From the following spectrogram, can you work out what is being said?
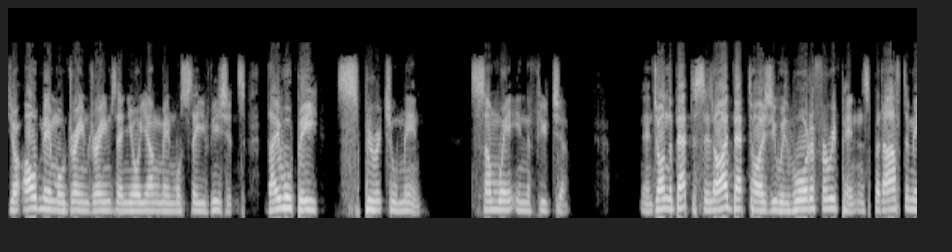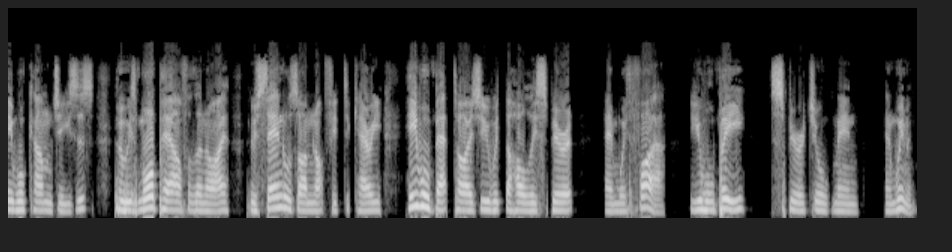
Your old men will dream dreams, and your young men will see visions. They will be spiritual men somewhere in the future. And John the Baptist said, I baptize you with water for repentance, but after me will come Jesus, who is more powerful than I, whose sandals I'm not fit to carry. He will baptize you with the Holy Spirit and with fire. You will be spiritual men and women.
